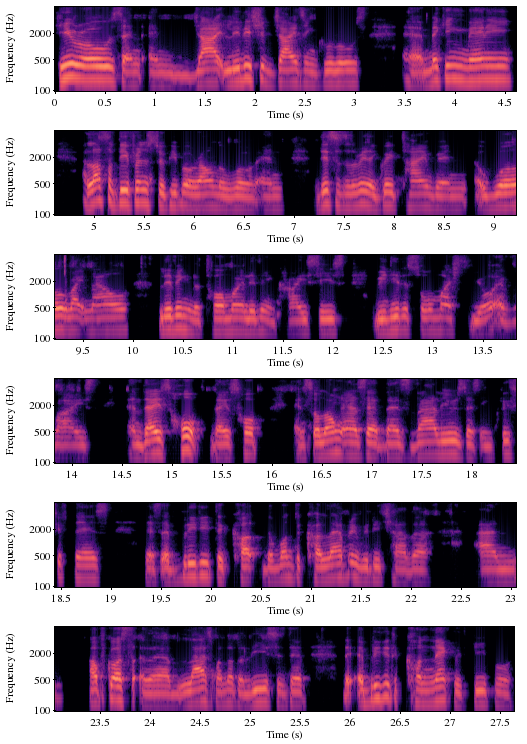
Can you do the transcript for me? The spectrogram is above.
heroes and and gi- leadership giants and gurus, uh, making many a lots of difference to people around the world. And this is a really great time when a world right now living in the turmoil, living in crisis, we needed so much your advice. And there is hope. There is hope. And so long as that there's values, there's inclusiveness, there's ability to co- the want to collaborate with each other, and of course, uh, last but not the least is that the ability to connect with people,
